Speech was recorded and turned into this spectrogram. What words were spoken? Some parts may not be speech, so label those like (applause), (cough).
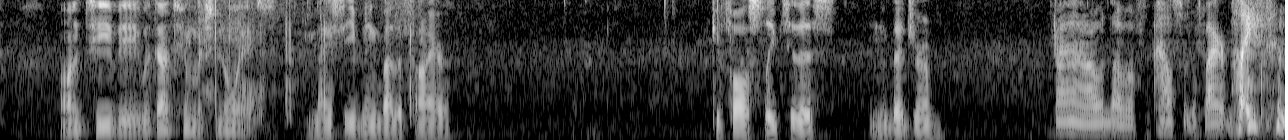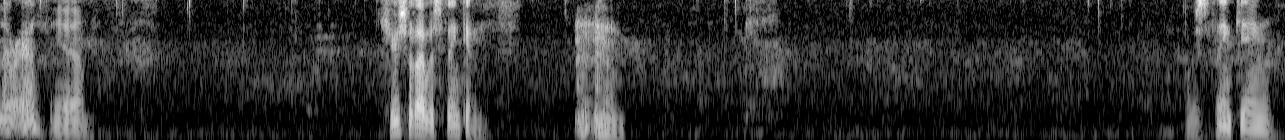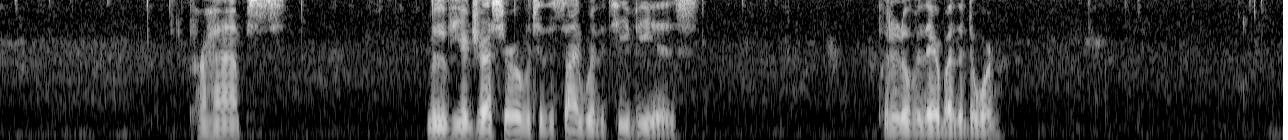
on TV without too much noise. Nice evening by the fire. Could fall asleep to this in the bedroom. I don't know. I would love a house with a fireplace (laughs) in the room. Yeah. Here's what I was thinking. (clears throat) I was thinking perhaps move your dresser over to the side where the TV is put it over there by the door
